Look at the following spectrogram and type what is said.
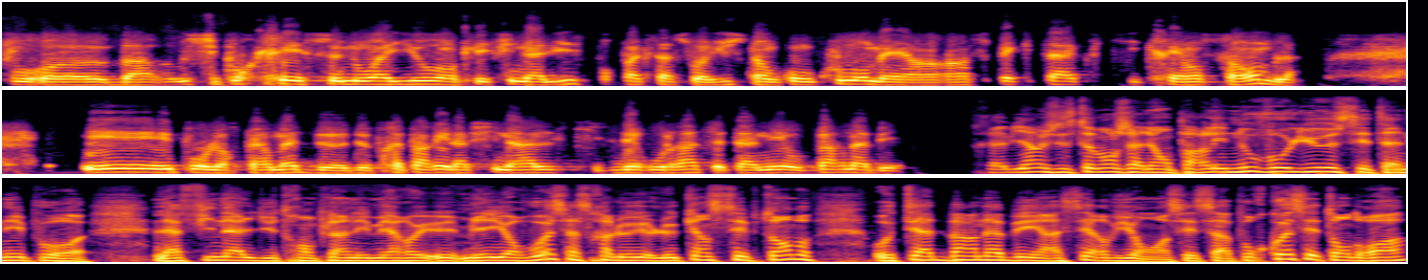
pour euh, bah, aussi pour créer ce noyau entre les finalistes, pour pas que ça soit juste un concours, mais un, un spectacle qui crée ensemble, et pour leur permettre de préparer la finale qui se déroulera cette année au Barnabé. Très bien. Justement, j'allais en parler. Nouveau lieu cette année pour la finale du tremplin Les meilleures, meilleures voix. Ça sera le, le 15 septembre au théâtre Barnabé à Servion. hein, c'est ça. Pourquoi cet endroit?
